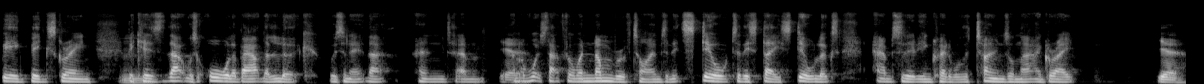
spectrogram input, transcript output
big big screen mm. because that was all about the look, wasn't it? That and um, yeah. and I've watched that film a number of times, and it still to this day still looks absolutely incredible. The tones on that are great. Yeah,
